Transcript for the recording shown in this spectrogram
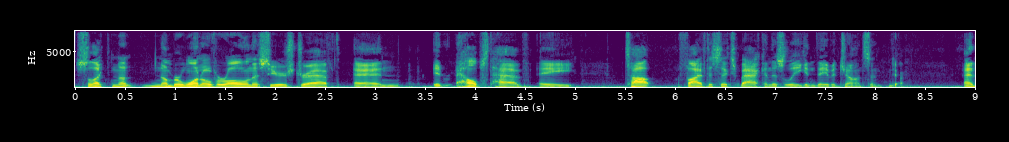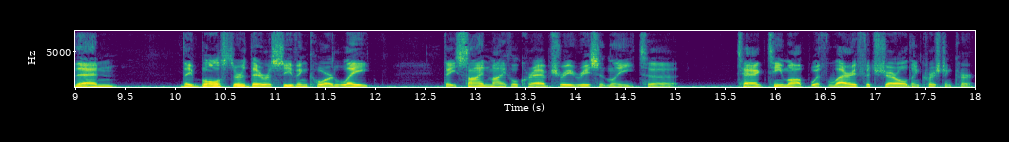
select num- number one overall in this year's draft, and it helps to have a top five to six back in this league in David Johnson. Yeah. And then they bolstered their receiving core late they signed Michael Crabtree recently to tag team up with Larry Fitzgerald and Christian Kirk.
